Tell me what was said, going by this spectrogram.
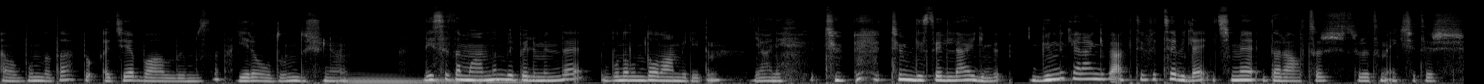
Ama bunda da bu acıya bağlılığımızın yeri olduğunu düşünüyorum. Lise zamanının bir bölümünde bunalımda olan biriydim. Yani tüm, tüm liseliler gibi. Günlük herhangi bir aktivite bile içime daraltır, suratımı ekşitir,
